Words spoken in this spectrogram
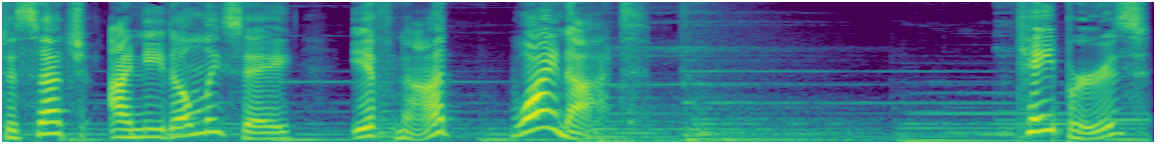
To such, I need only say, if not, why not? Capers,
